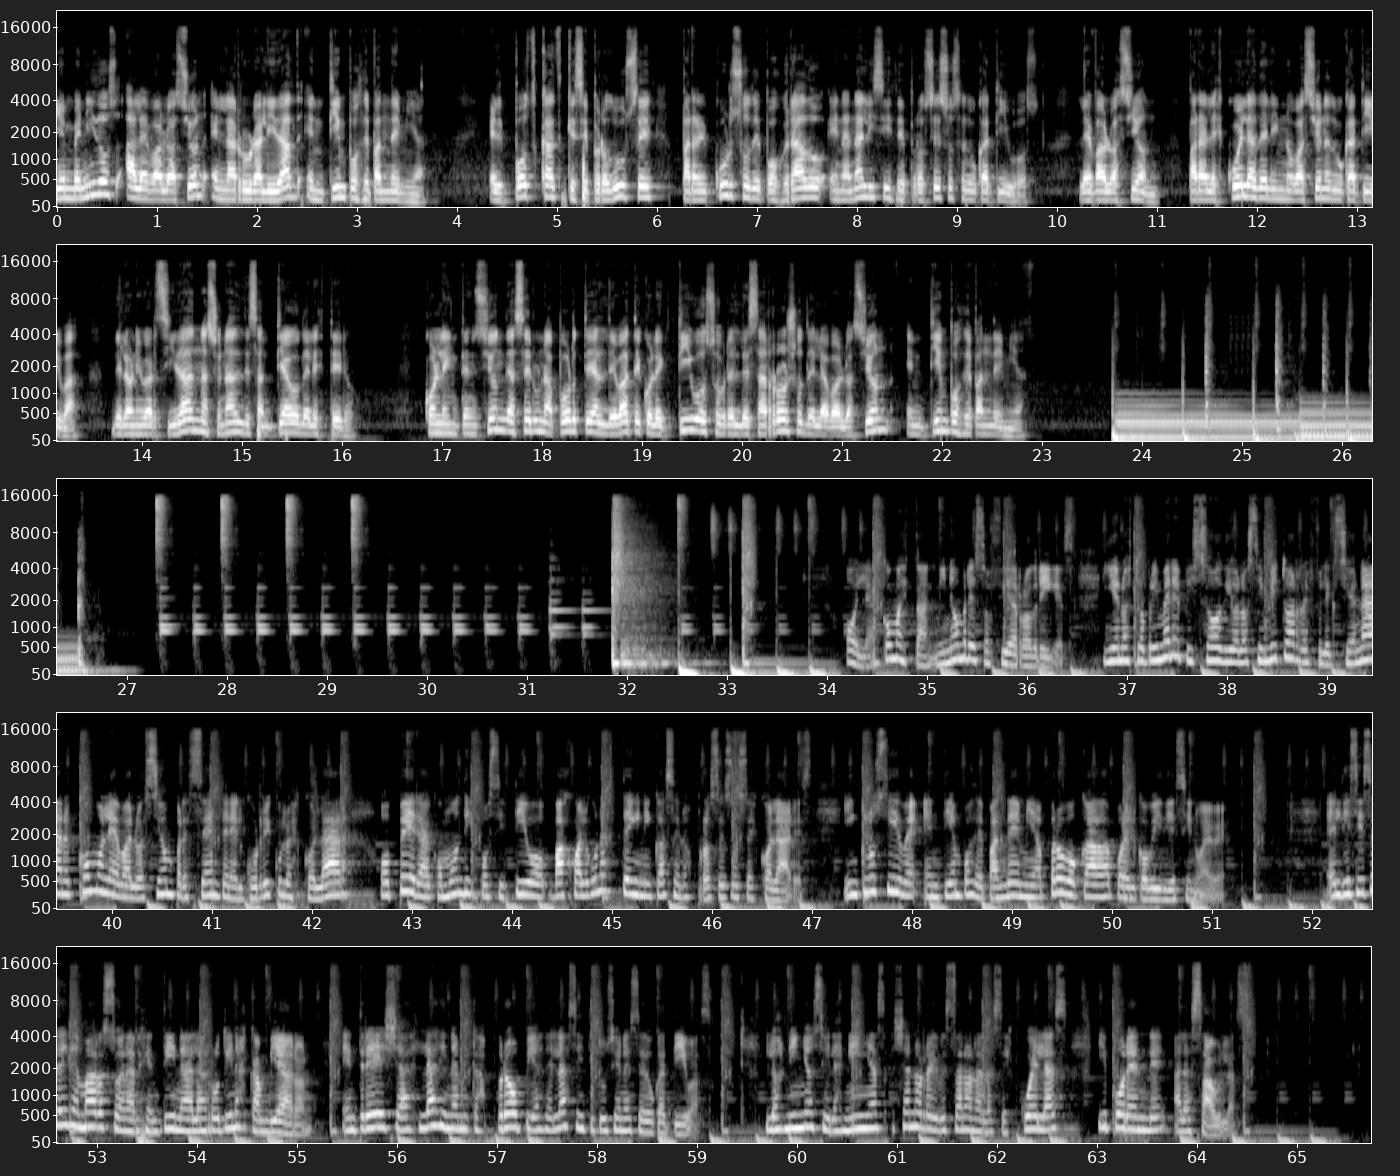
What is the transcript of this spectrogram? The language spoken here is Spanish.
Bienvenidos a la evaluación en la ruralidad en tiempos de pandemia, el podcast que se produce para el curso de posgrado en análisis de procesos educativos, la evaluación para la Escuela de la Innovación Educativa de la Universidad Nacional de Santiago del Estero, con la intención de hacer un aporte al debate colectivo sobre el desarrollo de la evaluación en tiempos de pandemia. Hola, ¿cómo están? Mi nombre es Sofía Rodríguez y en nuestro primer episodio los invito a reflexionar cómo la evaluación presente en el currículo escolar opera como un dispositivo bajo algunas técnicas en los procesos escolares, inclusive en tiempos de pandemia provocada por el COVID-19. El 16 de marzo en Argentina las rutinas cambiaron, entre ellas las dinámicas propias de las instituciones educativas los niños y las niñas ya no regresaron a las escuelas y por ende a las aulas.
